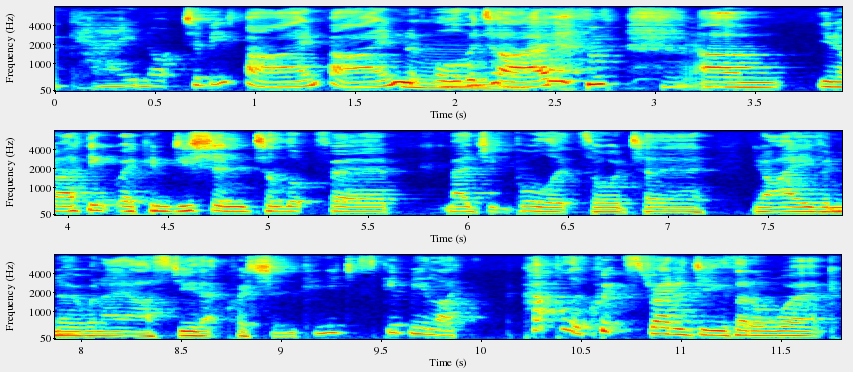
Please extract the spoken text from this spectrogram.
okay not to be fine, fine mm. all the time. Yeah. Um, you know, I think we're conditioned to look for magic bullets or to, you know, I even know when I asked you that question, can you just give me like a couple of quick strategies that'll work?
